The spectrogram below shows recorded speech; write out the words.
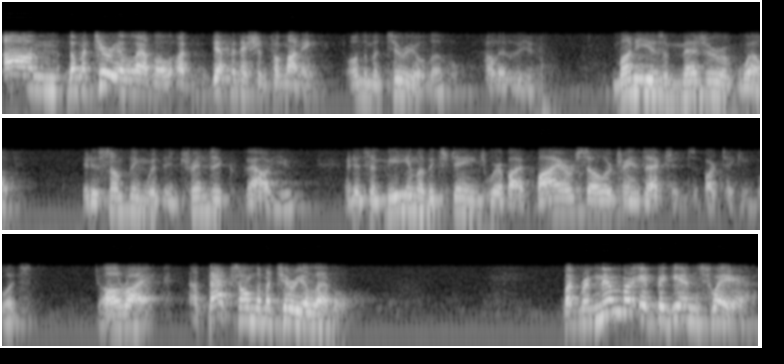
on the material level a definition for money. On the material level, hallelujah. Money is a measure of wealth. It is something with intrinsic value, and it's a medium of exchange whereby buyer seller transactions are taking place. All right. Now that's on the material level. But remember, it begins where?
